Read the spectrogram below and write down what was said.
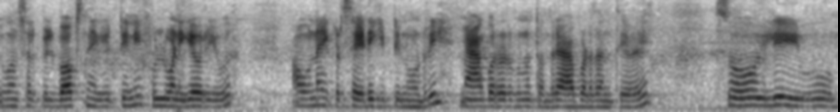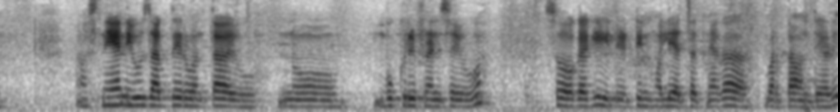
ಇವೊಂದು ಸ್ವಲ್ಪ ಇಲ್ಲಿ ಬಾಕ್ಸ್ನಾಗ ಇಟ್ಟೀನಿ ಫುಲ್ ಒಣಗ್ಯಾವ್ರಿ ಇವು. ಅವನ್ನ ಈ ಕಡೆ ಸೈಡಿಗೆ ಇಟ್ಟು ನೋಡ್ರಿ. ಮ್ಯಾಗ ಬರೋರ್ಗು ತೊಂದರೆ ಆಗ್ಬಾರ್ದು ಅಂತೇಳಿ. ಸೊ ಇಲ್ಲಿ ಇವು ಸ್ನೇಹನ್ ಯೂಸ್ ಆಗದೆ ಇರುವಂಥ ಇವು, ನೋ ಬುಕ್ ರೀ ಫ್ರೆಂಡ್ಸ್ ಇವು. ಸೊ ಹಾಗಾಗಿ ಇಲ್ಲಿ ಇಟ್ಟಿನ ಹೊಲಿ ಹಚ್ಚತ್ನಾಗ ಬರ್ತಾವ ಅಂತೇಳಿ.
